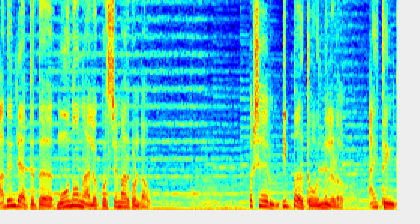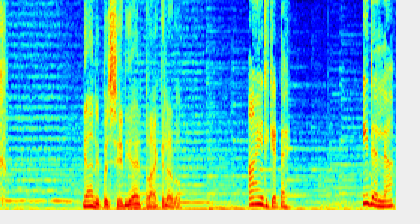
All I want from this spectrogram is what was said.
അതിന്റെ അറ്റത്ത് മൂന്നോ നാലോ ക്വസ്റ്റ്യൻ മാർക്ക് ഉണ്ടാവും. പക്ഷേ ഇപ്പൊ തോന്നില്ലടോ ഐ തിങ്ക് ഞാനിപ്പോ ശരിയായ ട്രാക്കിലടോ ആയിരിക്കട്ടെ. ഇതല്ല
